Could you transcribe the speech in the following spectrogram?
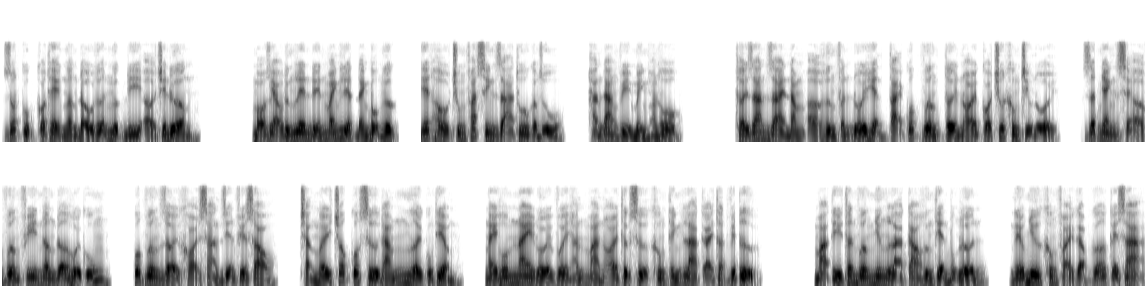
rốt cục có thể ngẩng đầu đỡ ngực đi ở trên đường. Mò dẻo đứng lên đến mãnh liệt đánh bộ ngực, tiết hầu trung phát sinh dạ thu cầm rú, hắn đang vì mình hoan hô thời gian dài nằm ở hưng phấn đối hiện tại quốc vương tới nói có chút không chịu nổi, rất nhanh sẽ ở vương phi nâng đỡ hồi cùng quốc vương rời khỏi sàn diễn phía sau, chẳng mấy chốc quốc sư đám người cũng thiểm ngày hôm nay đối với hắn mà nói thực sự không tính là cái thật viết tử. Mạ tỷ thân vương nhưng là cao hứng thiện bụng lớn, nếu như không phải gặp gỡ kệ xạ,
